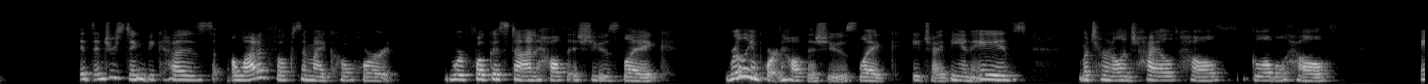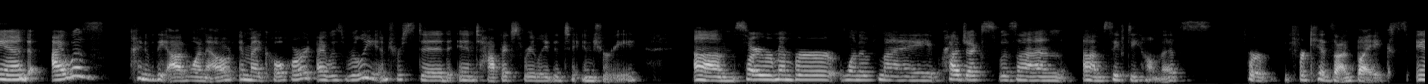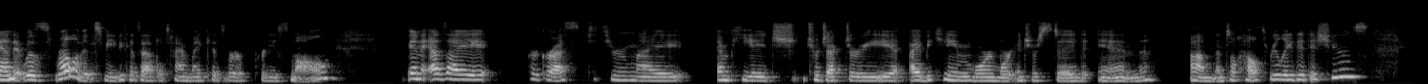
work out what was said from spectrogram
it's interesting because a lot of folks in my cohort were focused on health issues like really important health issues like HIV and AIDS, maternal and child health, global health. And I was kind of the odd one out in my cohort. I was really interested in topics related to injury. Um, so I remember one of my projects was on um, safety helmets for for kids on bikes, and it was relevant to me because at the time my kids were pretty small. And as I progressed through my MPH trajectory, I became more and more interested in um, mental health related issues.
